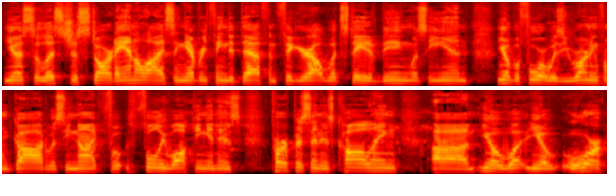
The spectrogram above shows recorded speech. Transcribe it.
You know, so let's just start analyzing everything to death and figure out what state of being was he in. You know, before was he running from God? Was he not fully walking in his purpose and his calling? Um, you know what? You know, or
